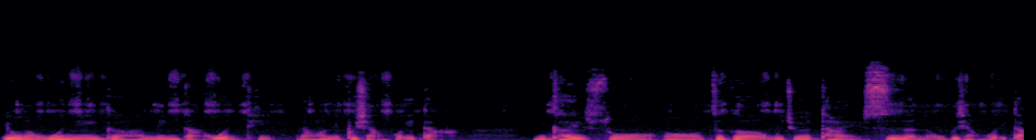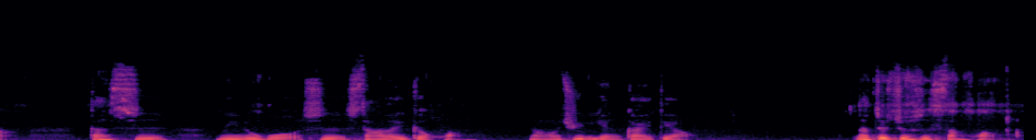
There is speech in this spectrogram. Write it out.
有人问你一个很敏感问题，然后你不想回答，你可以说：“哦，这个我觉得太私人了，我不想回答。”但是你如果是撒了一个谎，然后去掩盖掉，那这就是撒谎嘛。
